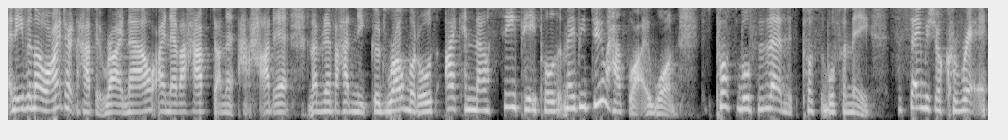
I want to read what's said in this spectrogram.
And even though I don't have it right now, I never have done it, had it, and I've never had any good role models, I can now see people that maybe do have what I want. If it's possible for them, it's possible for me. It's the same as your career.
